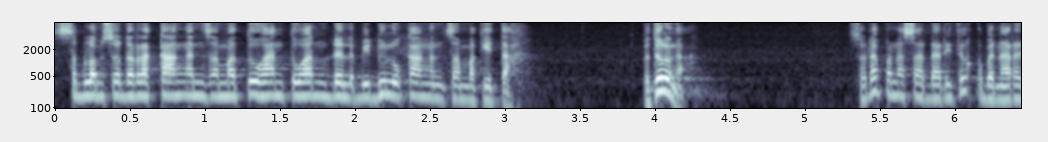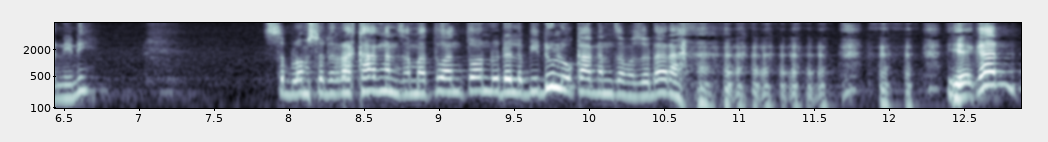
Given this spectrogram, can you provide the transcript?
Sebelum saudara kangen sama Tuhan, Tuhan udah lebih dulu kangen sama kita. Betul nggak? Saudara pernah sadar itu kebenaran ini? Sebelum saudara kangen sama Tuhan, Tuhan udah lebih dulu kangen sama saudara. ya kan?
